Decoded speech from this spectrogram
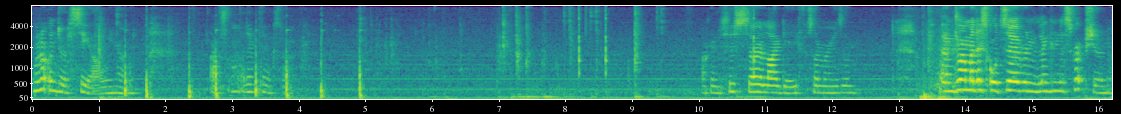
We're not under a sea, are we? No. I've, don't think so. Okay, this is so laggy for some reason. Um, join my Discord server and link in the description.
